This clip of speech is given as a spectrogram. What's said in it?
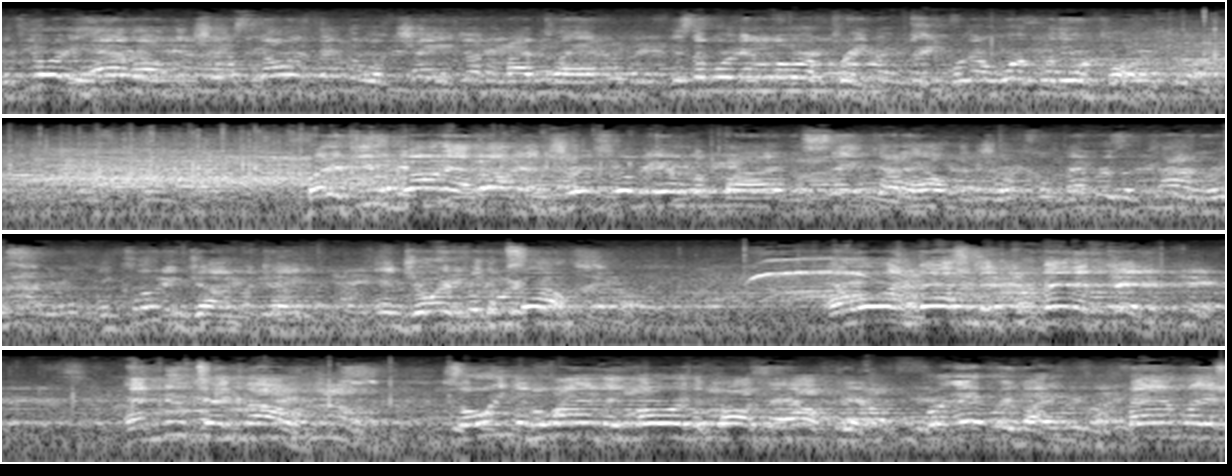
if you already have health insurance, the only thing that will change under my plan is that we're going to lower premiums. We're going to work with your employer. But if you don't have health insurance, you'll be able to buy the same kind of health insurance that members of Congress, including John McCain, enjoy for themselves. And we'll invest in preventive care and new technologies so we can finally lower the cost of health care for everybody, for families,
